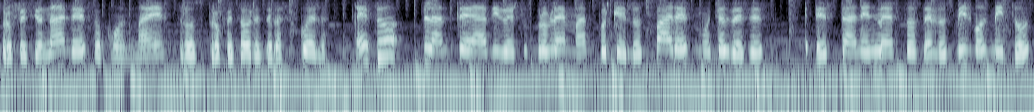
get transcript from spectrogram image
profesionales o con maestros, profesores de las escuelas. Eso plantea diversos problemas porque los pares muchas veces están inmersos en los mismos mitos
